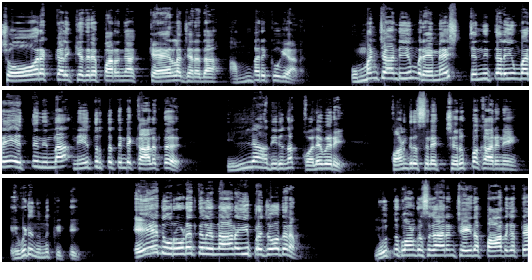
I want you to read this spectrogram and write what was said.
ചോരക്കളിക്കെതിരെ പറഞ്ഞ കേരള ജനത അമ്പരക്കുകയാണ്. ഉമ്മൻചാണ്ടിയും രമേശ് ചെന്നിത്തലയും വരെ എത്തി നിന്ന നേതൃത്വത്തിന്റെ കാലത്ത് ഇല്ലാതിരുന്ന കൊലവെറി കോൺഗ്രസിലെ ചെറുപ്പക്കാരനെ എവിടെ നിന്ന് കിട്ടി? ഏത് ഉറവിടത്തിൽ നിന്നാണ് ഈ പ്രചോദനം? യൂത്ത് കോൺഗ്രസ്സുകാരൻ ചെയ്ത പാതകത്തെ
